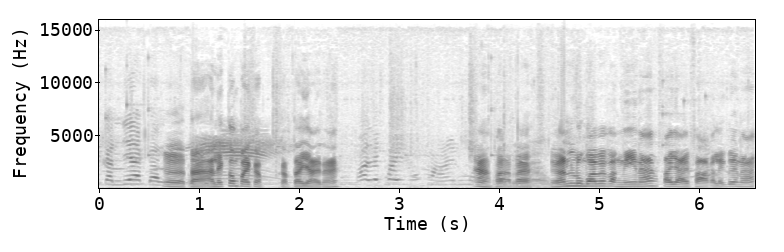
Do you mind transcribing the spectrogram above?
กกันแยกกันเออแต่อเล็กต้องไปกับกับตาใหญ่นะ อะพาไปงั้นลุงบอยไปฝั่งนี้นะตาใหญ่ฝากอเล็กด้วยนะ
